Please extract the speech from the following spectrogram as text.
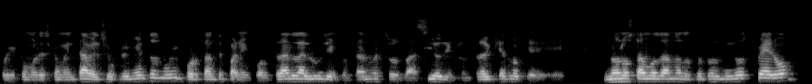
porque como les comentaba, el sufrimiento es muy importante para encontrar la luz y encontrar nuestros vacíos y encontrar qué es lo que no nos estamos dando a nosotros mismos, pero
